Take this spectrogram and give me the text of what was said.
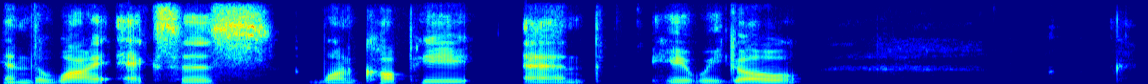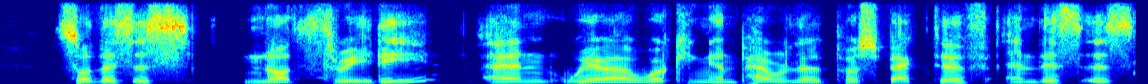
in the Y axis, one copy, and here we go. So this is not 3D and we're working in parallel perspective. And this is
